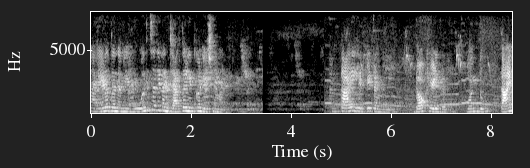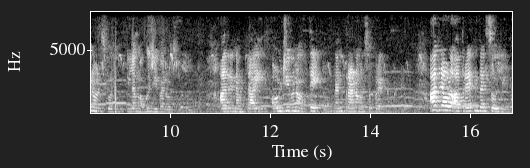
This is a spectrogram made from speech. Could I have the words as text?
ನಾನು ಹೇಳೋದನ್ನ ನೀವು ಒಂದ್ಸತಿ ನನ್ನ ಜಾಗದಲ್ಲಿ ನಿಂತ್ಕೊಂಡು ಯೋಚನೆ ಮಾಡಿ. ನನ್ನ ತಾಯಿ ಹೆರಿಗೆ ಟೈಮಲ್ಲಿ ಡಾಕ್ ಹೇಳಿದ್ರು ಒಂದು ತಾಯಿನ ಉಳಿಸ್ಬೋದು ಇಲ್ಲ ಮಗು ಜೀವನ ಉಳಿಸ್ಬೋದು ಅಂತ. ಆದರೆ ನಮ್ಮ ತಾಯಿ ಅವಳ ಜೀವನ ಒತ್ತೆ ಇಟ್ಟು ನನ್ನ ಪ್ರಾಣ ಉಳಿಸೋ ಪ್ರಯತ್ನ ಪಟ್ಟಳು ಆದರೆ ಅವಳು ಆ ಪ್ರಯತ್ನದಲ್ಲಿ ಸೋಲಿಲ್ಲ.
